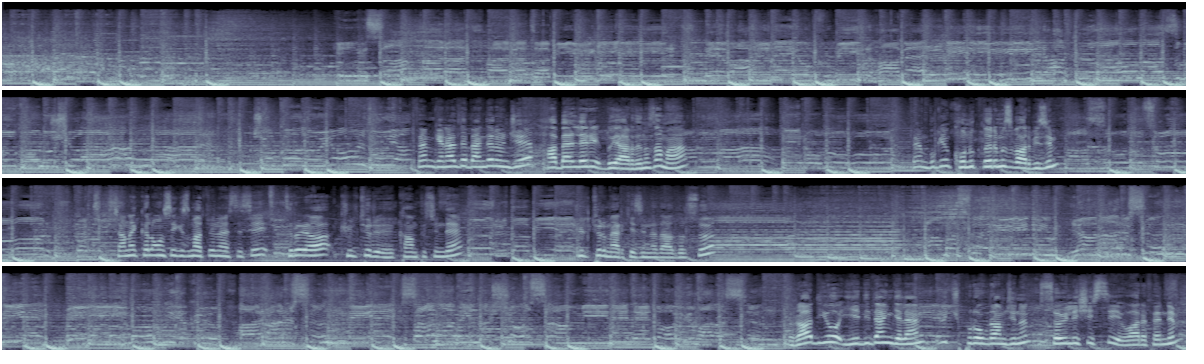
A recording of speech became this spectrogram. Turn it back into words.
Genelde benden önce haberleri duyardınız ama ben bugün konuklarımız var bizim. Çanakkale 18 Mart Üniversitesi Troya Kültür Kampüsü'nde Kültür Merkezi'nde daha doğrusu. Radyo 7'den gelen 3 programcının söyleşisi var efendim.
